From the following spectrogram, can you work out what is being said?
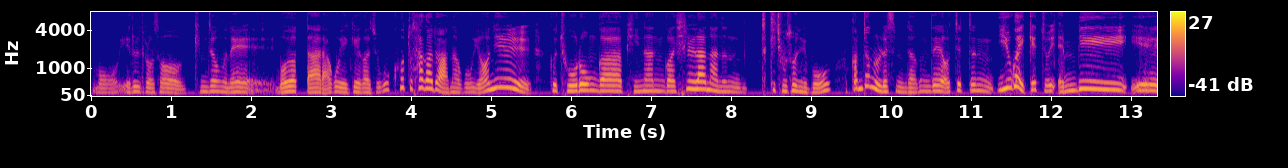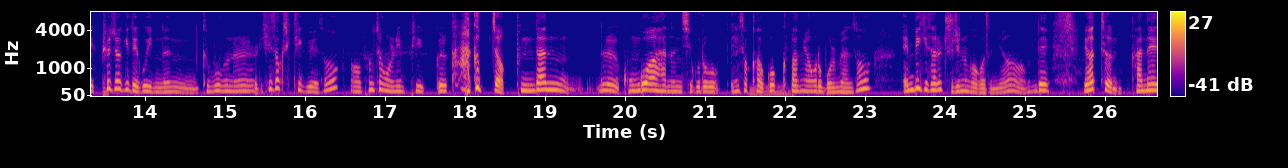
뭐 예를 들어서 김정은의 뭐였다라고 얘기해 가지고 그것도 사과도 안 하고 연일 그 조롱과 비난과 힐난하는 특히 조선일보 깜짝 놀랐습니다. 근데 어쨌든 이유가 있겠죠. MB의 표적이 되고 있는 그 부분을 희석시키기 위해서 어, 평창 올림픽을 가급적 분단을 공고화하는 식으로 해석하고 그 방향으로 몰면서 MB 기사를 줄이는 거거든요. 근데 여하튼 간에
